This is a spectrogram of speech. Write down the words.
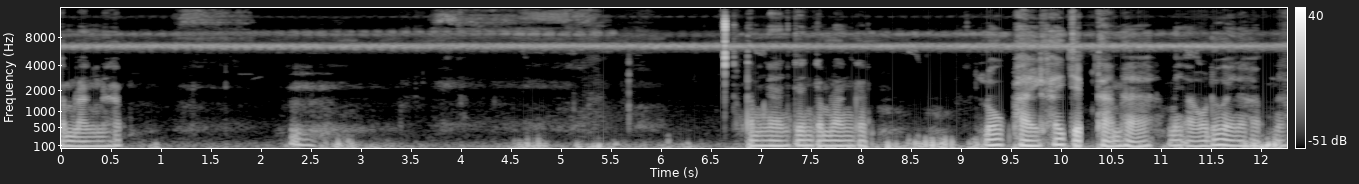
กำลังนะครับทำงานเกินกำลังกับโรคภัยไข้เจ็บถามหาไม่เอาด้วยนะครับนะ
